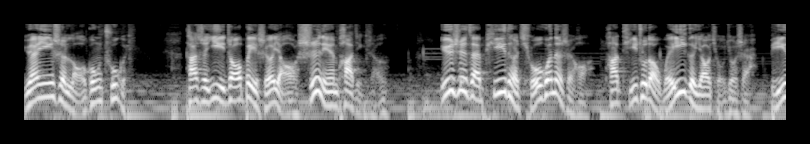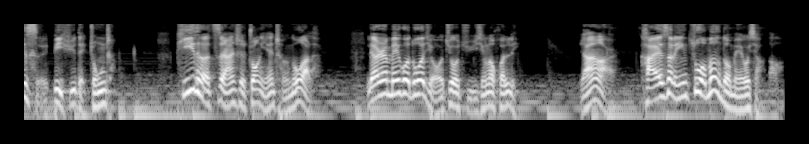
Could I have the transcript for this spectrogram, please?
原因是老公出轨。他是一朝被蛇咬，十年怕井绳。于是，在皮特求婚的时候，他提出的唯一一个要求就是彼此必须得忠诚。皮特自然是庄严承诺了。两人没过多久就举行了婚礼。然而，凯瑟琳做梦都没有想到，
